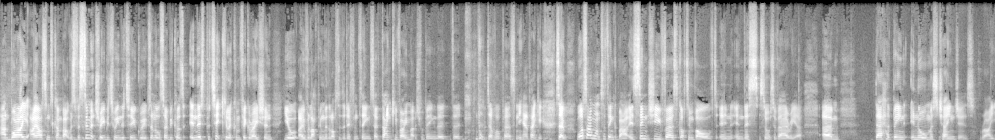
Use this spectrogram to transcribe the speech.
And why I asked him to come back was for symmetry between the two groups, and also because in this particular configuration, you're overlapping with a lot of the different themes. So, thank you very much for being the, the, the double person. Yeah, thank you. So, what I want to think about is since you first got involved in, in this sort of area, um, there have been enormous changes, right?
